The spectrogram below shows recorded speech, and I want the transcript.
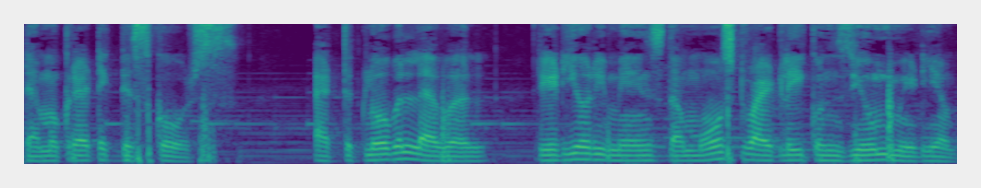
democratic discourse. At the global level, radio remains the most widely consumed medium.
